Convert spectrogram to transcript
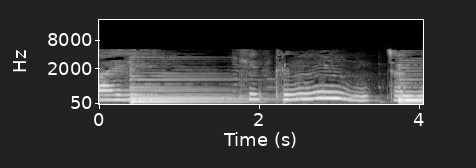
ลคิดถึงจัง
